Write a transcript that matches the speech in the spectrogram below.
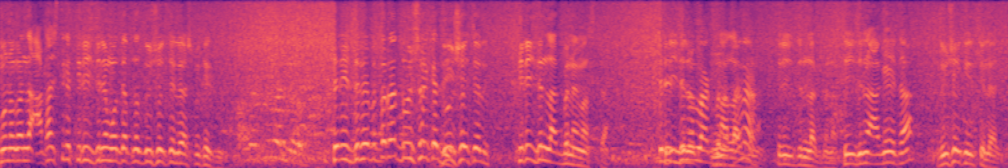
মনে করেন যে আঠাশ থেকে তিরিশ দিনের মধ্যে আপনার দুইশো চলে আসবে কেজি। তিরিশ দিনের ভিতরে দুইশো কেজি? দুইশো চলে তিরিশ দিন লাগবে না এই মাছটা। 30 দিনও লাগবে না, তাই না? তিরিশ দিন লাগবে না। তিরিশ দিনের আগে এটা দুইশো কেজি চলে আসবে।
